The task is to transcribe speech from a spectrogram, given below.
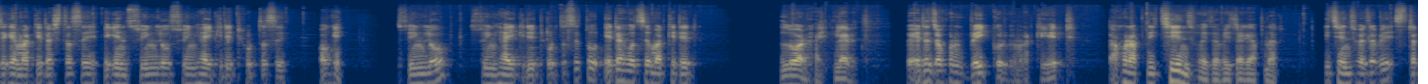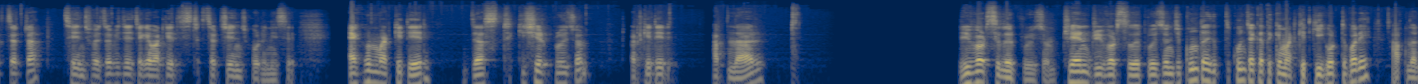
জায়গায় মার্কেট আসতেছে again swing low swing high create করতেছে okay swing low swing high create করতেছে, তো এটা হচ্ছে মার্কেটের লোয়ার হাই লেভেল তো এটা যখন ব্রেক করবে মার্কেট তখন আপনি চেঞ্জ হয়ে যাবে এই জায়গায় আপনার। কি চেঞ্জ হয়ে যাবে স্ট্রাকচারটা চেঞ্জ হয়ে যাবে, যে জায়গায় মার্কেট স্ট্রাকচার চেঞ্জ করে নিছে। এখন মার্কেটের জাস্ট কিসের প্রয়োজন? মার্কেটের আপনার রিভার্সালের প্রয়োজন। ট্রেন্ড রিভার্সেলের প্রয়োজন যে কোন জায়গা কোন জায়গা থেকে মার্কেট কি করতে পারে, আপনার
